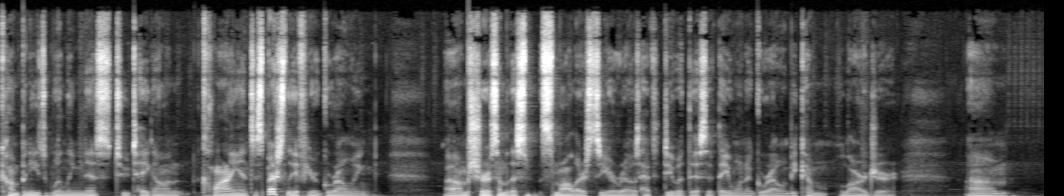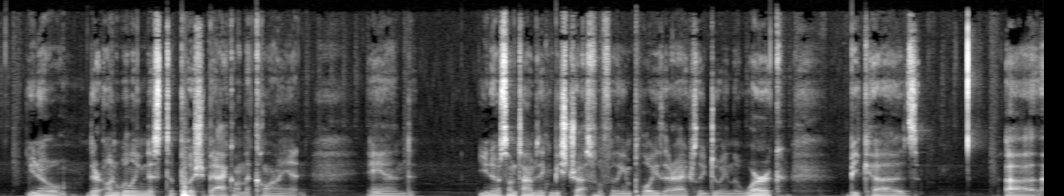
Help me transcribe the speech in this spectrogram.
company's willingness to take on clients, especially if you're growing. Uh, I'm sure some of the s- smaller CROs have to deal with this if they want to grow and become larger. Um, you know, their unwillingness to push back on the client. And, you know, sometimes it can be stressful for the employees that are actually doing the work because, uh,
